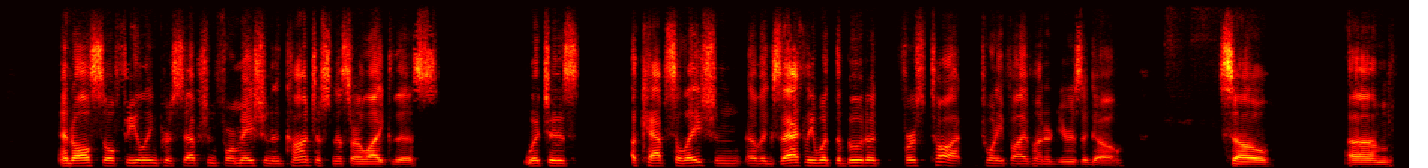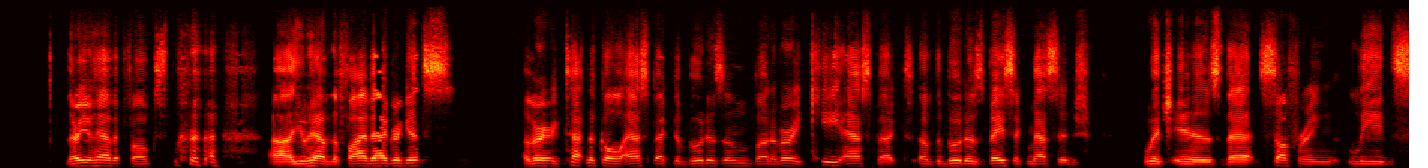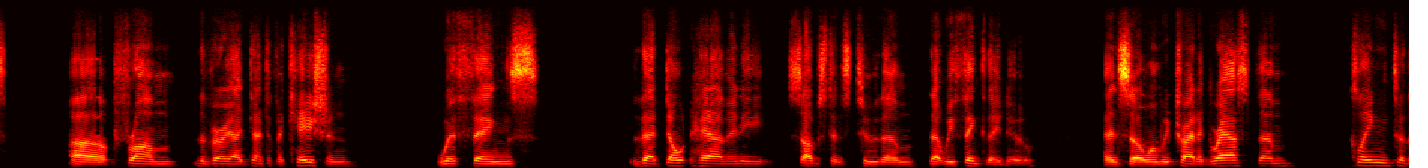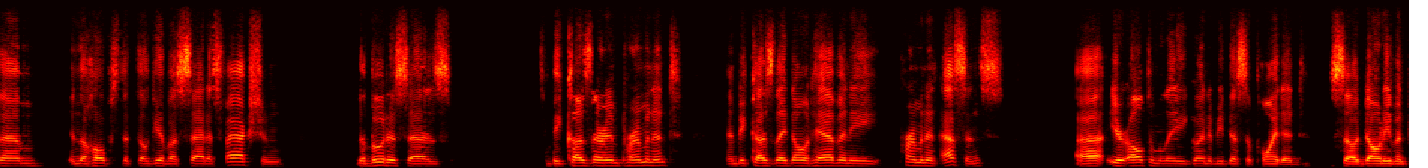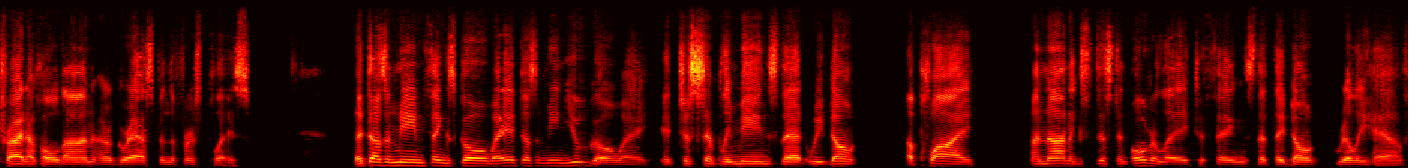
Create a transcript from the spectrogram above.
and also feeling, perception, formation, and consciousness are like this, which is a capsulation of exactly what the Buddha first taught 2,500 years ago. So um, there you have it, folks. uh, you have the five aggregates, a very technical aspect of Buddhism, but a very key aspect of the Buddha's basic message which is that suffering leads uh, from the very identification with things that don't have any substance to them that we think they do. And so when we try to grasp them, cling to them in the hopes that they'll give us satisfaction, the Buddha says because they're impermanent and because they don't have any permanent essence, uh, you're ultimately going to be disappointed. So don't even try to hold on or grasp in the first place. That doesn't mean things go away. It doesn't mean you go away. It just simply means that we don't apply a non existent overlay to things that they don't really have.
